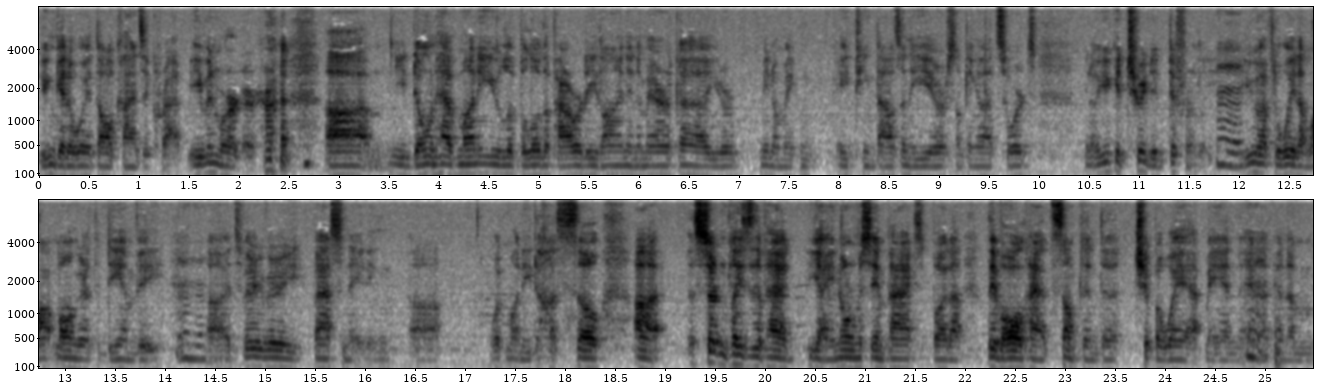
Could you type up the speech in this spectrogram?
you can get away with all kinds of crap, even murder. um, you don't have money, you live below the poverty line in America. You're, you know, making eighteen thousand a year or something of that sort. You know, you get treated differently. Mm. You have to wait a lot longer at the DMV. Mhm. Uh, it's very, very fascinating uh, what money does. So, uh, certain places have had yeah enormous impacts, but uh, they've all had something to chip away at me, and and, Mm. and I'm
